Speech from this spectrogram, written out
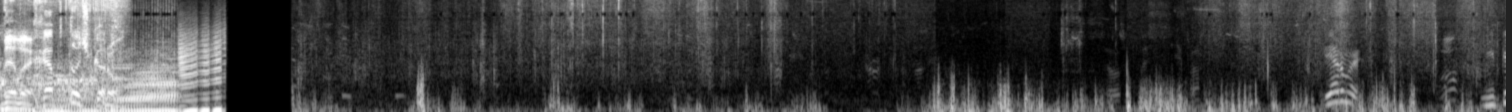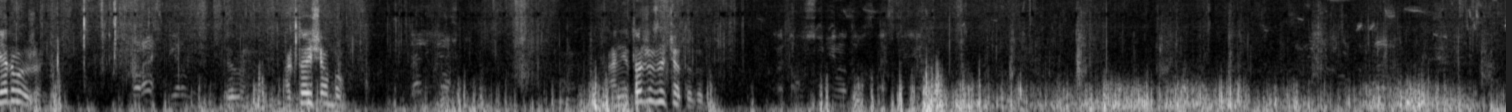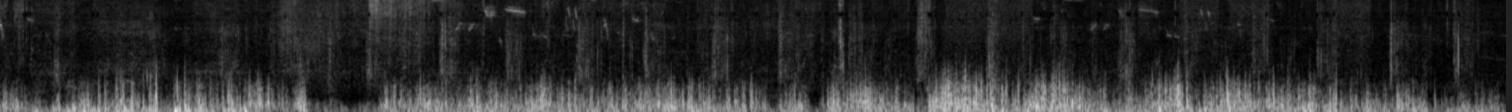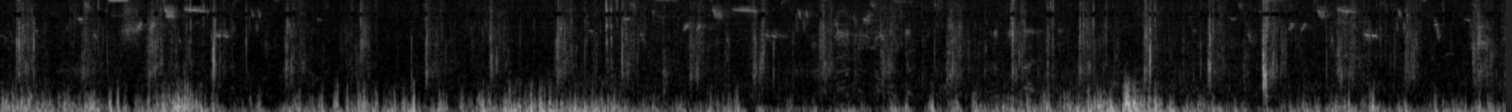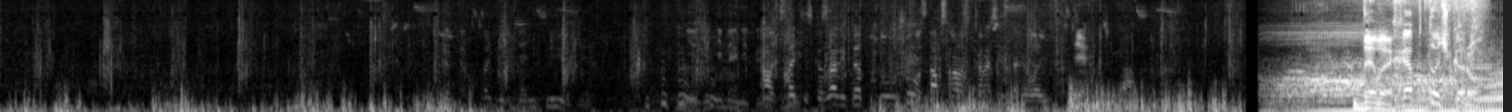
dvhub.ru. Первый? Не первый уже? Первый. А кто еще был? Они тоже зачеты тут? Кстати, сказали, ты оттуда ушел, а там сразу карасиста ловить. dvhub.ru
